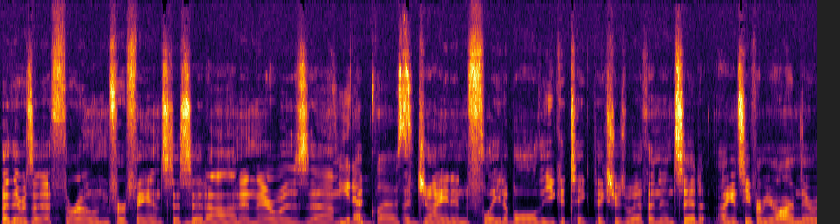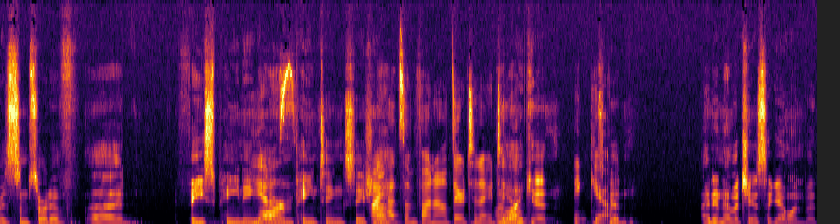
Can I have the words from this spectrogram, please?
but there was a throne for fans to sit on, and there was um, a, close. a giant inflatable that you could take pictures with. And, and Sid, I can see from your arm there was some sort of uh, face painting, Yes. arm painting station. I had some fun out there today I too. like it. Thank It's you. good. I didn't have a chance to get one, but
